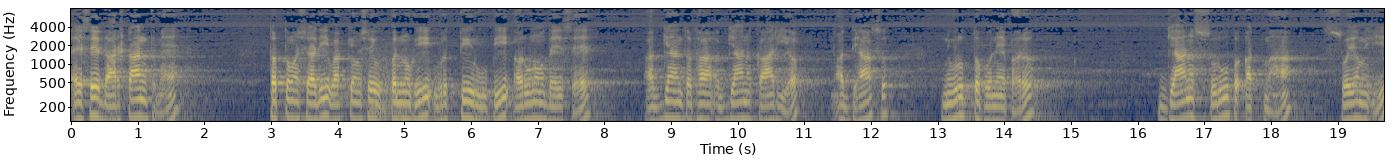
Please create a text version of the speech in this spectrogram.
ऐसे दार्टान्त में तत्वशादी वाक्यों से उत्पन्न हुई वृत्ति रूपी अरुणोदय से अज्ञान तथा अज्ञान कार्य अध्यास निवृत्त होने पर ज्ञान स्वरूप आत्मा स्वयं ही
